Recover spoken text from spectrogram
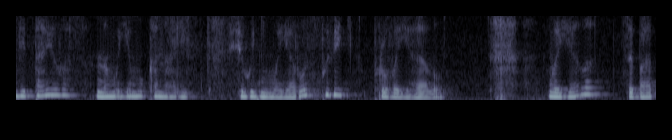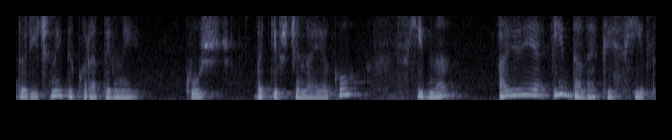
Вітаю вас на моєму каналі. Сьогодні моя розповідь про вейгелу. Вейгела це багаторічний декоративний кущ, батьківщина якого Східна Азія і Далекий Схід.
